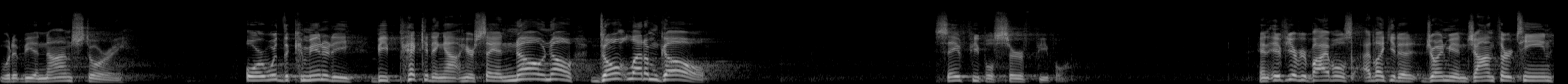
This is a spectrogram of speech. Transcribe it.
would it be a non story? Or would the community be picketing out here saying, no, no, don't let them go? Save people, serve people. And if you have your Bibles, I'd like you to join me in John 13.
